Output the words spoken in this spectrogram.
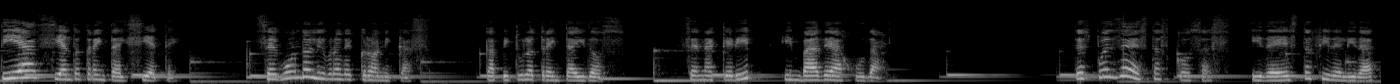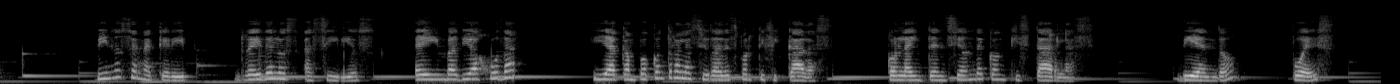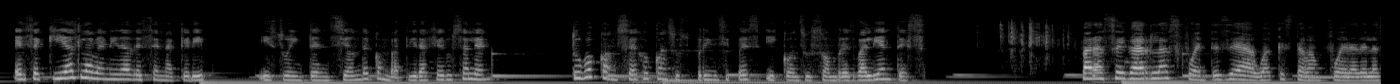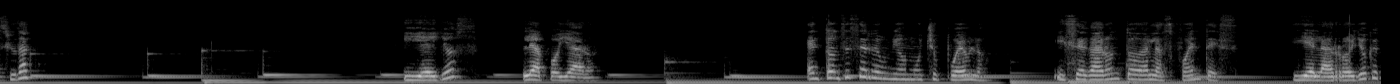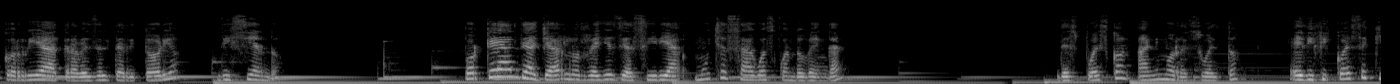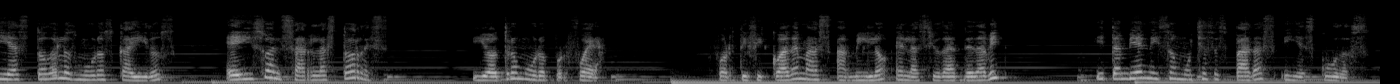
Día 137. Segundo libro de Crónicas. Capítulo 32. Sennacherib invade a Judá. Después de estas cosas y de esta fidelidad, vino Sennacherib, rey de los asirios, e invadió a Judá y acampó contra las ciudades fortificadas, con la intención de conquistarlas. Viendo, pues, Ezequías la venida de Sennacherib y su intención de combatir a Jerusalén, tuvo consejo con sus príncipes y con sus hombres valientes para cegar las fuentes de agua que estaban fuera de la ciudad. Y ellos le apoyaron. Entonces se reunió mucho pueblo y cegaron todas las fuentes y el arroyo que corría a través del territorio, diciendo, ¿Por qué han de hallar los reyes de Asiria muchas aguas cuando vengan? Después, con ánimo resuelto, edificó Ezequías todos los muros caídos e hizo alzar las torres y otro muro por fuera. Fortificó además a Milo en la ciudad de David y también hizo muchas espadas y escudos.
